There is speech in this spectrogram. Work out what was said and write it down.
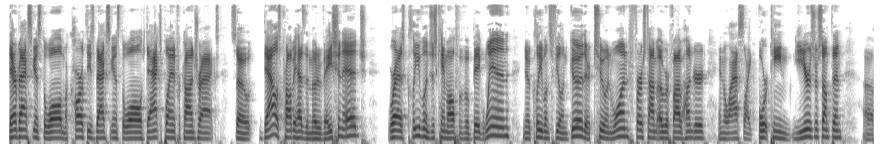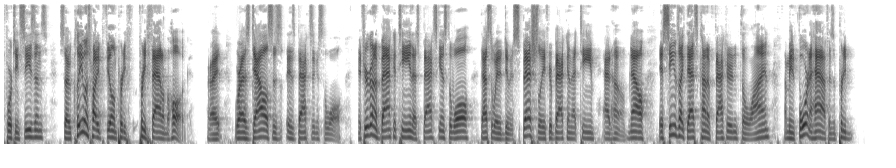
their backs against the wall, McCarthy's backs against the wall, Dak's playing for contracts. So Dallas probably has the motivation edge, whereas Cleveland just came off of a big win. You know, Cleveland's feeling good. They're two and one, first time over 500 in the last like 14 years or something, uh, 14 seasons. So Cleveland's probably feeling pretty pretty fat on the hog, right? Whereas Dallas is is backs against the wall. If you're going to back a team that's backs against the wall, that's the way to do it, especially if you're backing that team at home. Now, it seems like that's kind of factored into the line. I mean, four and a half is a pretty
